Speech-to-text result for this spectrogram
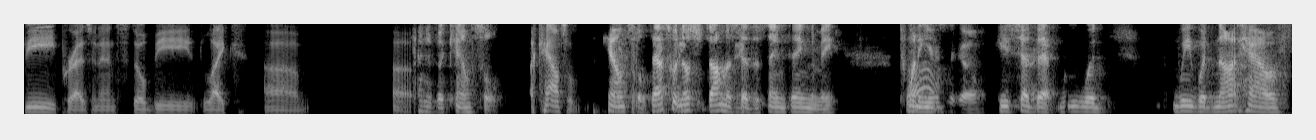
be presidents. There'll be like um, uh, kind of a council. A council. Council. That's what Nostradamus said. The same thing to me. 20 oh. years ago he said that we would we would not have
